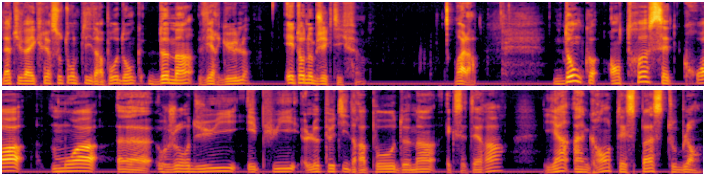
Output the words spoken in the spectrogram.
Là, tu vas écrire sous ton petit drapeau, donc demain, virgule, et ton objectif. Voilà. Donc, entre cette croix, moi, euh, aujourd'hui, et puis le petit drapeau, demain, etc., il y a un grand espace tout blanc.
